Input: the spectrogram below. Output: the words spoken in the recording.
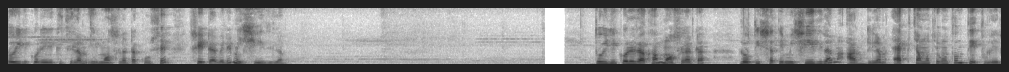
তৈরি করে রেখেছিলাম এই মশলাটা কষে, সেটা বেড়ে মিশিয়ে দিলাম। তৈরি করে রাখা মশলাটা লতির সাথে মিশিয়ে দিলাম আর দিলাম এক চামচের মতন তেঁতুলের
